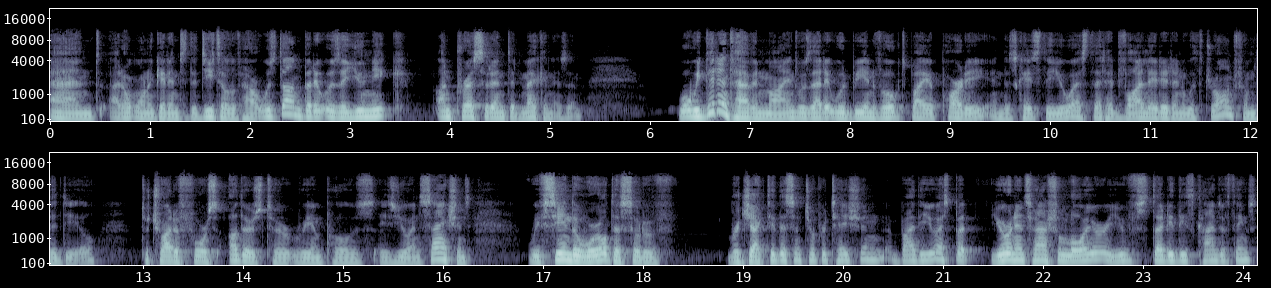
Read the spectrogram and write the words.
And I don't want to get into the details of how it was done, but it was a unique, unprecedented mechanism. What we didn't have in mind was that it would be invoked by a party, in this case the US, that had violated and withdrawn from the deal to try to force others to reimpose these UN sanctions. We've seen the world has sort of rejected this interpretation by the US, but you're an international lawyer, you've studied these kinds of things.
